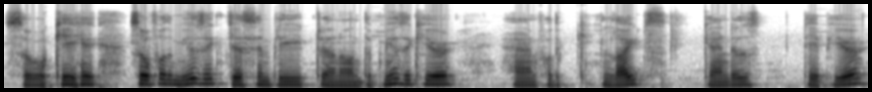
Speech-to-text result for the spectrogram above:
So okay. So for the music just simply turn on the music here. And for the lights candles tape here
